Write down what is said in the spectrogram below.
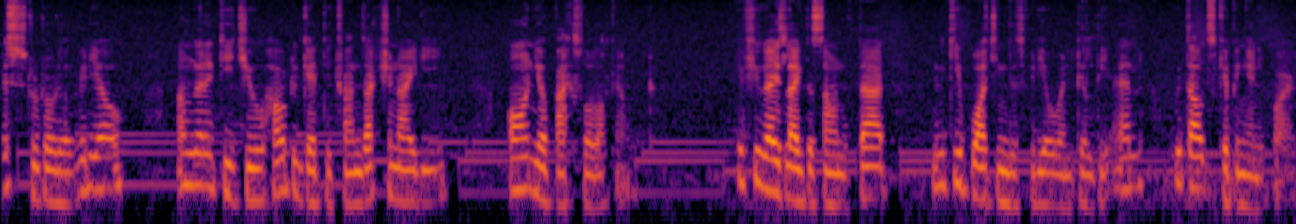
this tutorial video, I'm gonna teach you how to get the transaction ID on your Paxful account. If you guys like the sound of that, then keep watching this video until the end without skipping any part.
